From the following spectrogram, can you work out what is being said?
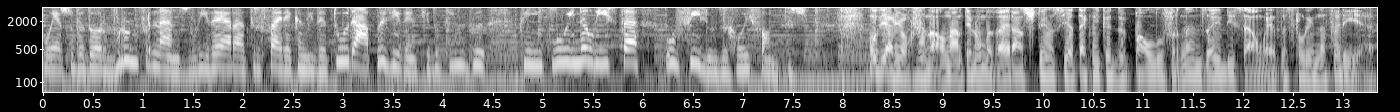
O ex-jogador Bruno Fernandes lidera a terceira candidatura à presidência do clube, que inclui na lista o filho de Rui Fontes. O Diário Regional, na Antena 1 Madeira, a assistência técnica de Paulo Fernandes, a edição é de Celina Faria.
